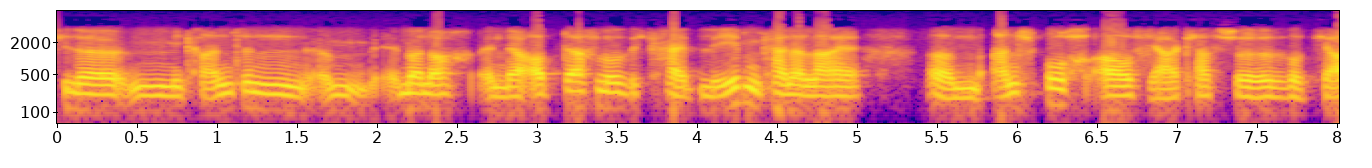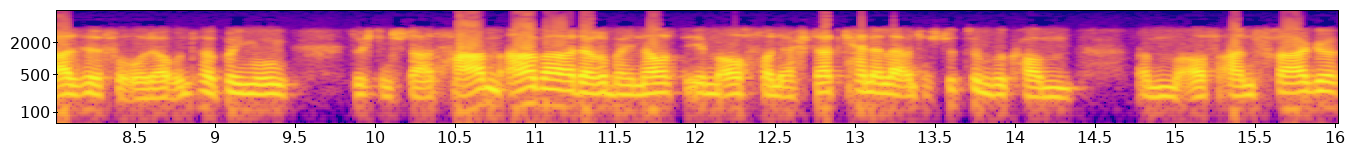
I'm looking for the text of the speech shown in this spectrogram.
viele Migranten ähm, immer noch in der Obdachlosigkeit leben, keinerlei ähm, Anspruch auf ja, klassische Sozialhilfe oder Unterbringung durch den Staat haben, aber darüber hinaus eben auch von der Stadt keinerlei Unterstützung bekommen ähm, auf Anfrage.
